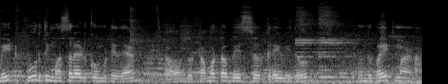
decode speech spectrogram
ಮೀಟ್ ಪೂರ್ತಿ ಮಸಾಲೆ ಇಟ್ಕೊಂಡ್ಬಿಟ್ಟಿದೆ ಆ ಒಂದು ಟೊಮೊಟೊ ಬೇಸ್ ಗ್ರೇವಿದು ಒಂದು ಬೈಟ್ ಮಾಡೋಣ.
